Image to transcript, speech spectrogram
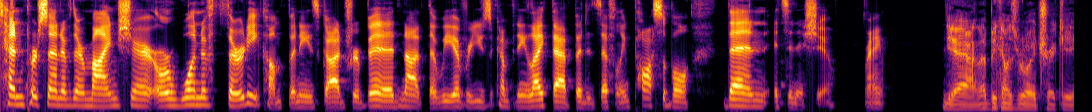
10% of their mind share or one of 30 companies, God forbid, not that we ever use a company like that, but it's definitely possible, then it's an issue, right? Yeah, that becomes really tricky.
